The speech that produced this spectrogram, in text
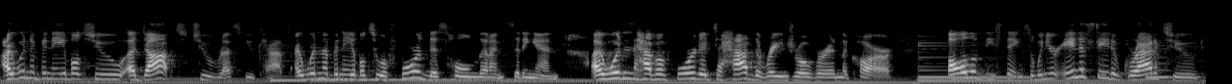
I wouldn't have been able to adopt two rescue cats. I wouldn't have been able to afford this home that I'm sitting in. I wouldn't have afforded to have the Range Rover in the car. All of these things. So when you're in a state of gratitude,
